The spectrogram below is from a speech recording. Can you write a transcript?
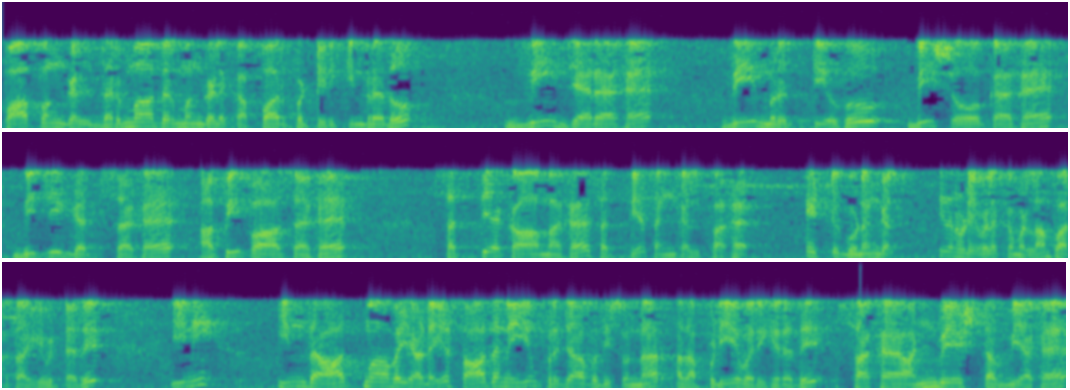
பாப்பங்கள் தர்மா தர்மங்களுக்கு அப்பாற்பட்டிருக்கின்றதோ விஜரக விமிருத்யுகு விஷோகக விஜிகத்சக அபிபாசக சத்தியகாமக சத்திய சங்கல்பக எட்டு குணங்கள். இதனுடைய விளக்கமெல்லாம் பார்த்தாகிவிட்டது. இனி இந்த ஆத்மாவை அடைய சாதனையும் பிரஜாபதி சொன்னார். அது அப்படியே வருகிறது. சக அன்வேஷ்டவ்யக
